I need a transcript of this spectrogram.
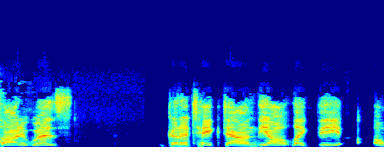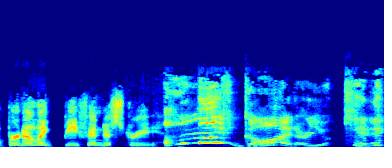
thought it was gonna take down the like the Alberta like beef industry. Oh my god, are you kidding? Me?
